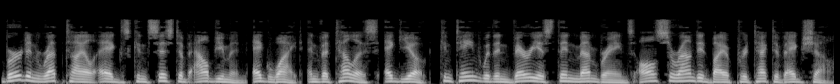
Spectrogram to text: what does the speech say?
Bird and reptile eggs consist of albumin egg white and vitellus egg yolk, contained within various thin membranes all surrounded by a protective eggshell.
